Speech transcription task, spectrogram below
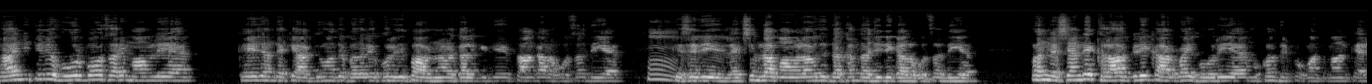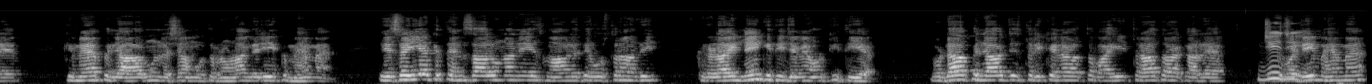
ਰਾਜਨੀਤੀ ਦੇ ਹੋਰ ਬਹੁਤ ਸਾਰੇ ਮਾਮਲੇ ਹੈ। ਕਹੇ ਜਾਂਦੇ ਕਿ ਆਗੂਆਂ ਦੇ ਬਦਲੇ ਖੋਲੀ ਦੀ ਭਾਵਨਾ ਨਾਲ ਗੱਲ ਕੀਤੀ ਤਾਂ ਗੱਲ ਹੋ ਸਕਦੀ ਹੈ। ਹੂੰ। ਕਿਸੇ ਦੀ ਇਲੈਕਸ਼ਨ ਦਾ ਮਾਮਲਾ ਉਹਦੀ ਦਖਲਅੰਦਾਜ਼ੀ ਦੀ ਗੱਲ ਹੋ ਸਕਦੀ ਹੈ। ਪਰ ਨਸ਼ਿਆਂ ਦੇ ਖਿਲਾਫ ਜਿਹੜੀ ਕਾਰਵਾਈ ਹੋ ਰਹੀ ਹੈ ਮੁੱਖ ਮੰਤਰੀ ਭਗਵੰਤ ਮਾਨ ਕਹਿ ਰਹੇ ਕਿ ਮੈਂ ਪੰਜਾਬ ਨੂੰ ਨਸ਼ਾ ਮੁਕਤ ਬਣਾਉਣਾ ਮੇਰੀ ਇੱਕ ਮੁਹਿੰਮ ਹੈ। ਇਹ ਸਹੀ ਹੈ ਕਿ 3 ਸਾਲ ਉਹਨਾਂ ਨੇ ਇਸ ਮਾਮਲੇ ਤੇ ਉਸ ਤਰ੍ਹਾਂ ਦੀ ਲੜਾਈ ਨਹੀਂ ਕੀਤੀ ਜਿਵੇਂ ਹੁਣ ਕੀਤੀ ਹੈ। ਵੱਡਾ ਪੰਜਾਬ ਜਿਸ ਤਰੀਕੇ ਨਾਲ ਤਬਾਹੀ ਤਰਾ ਤਰਾ ਕਰ ਰਿਹਾ ਜੀ ਇੱਕ ਵੱਡੀ ਜੀ ਮੁਹਿੰਮ ਹੈ।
